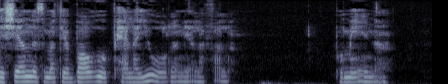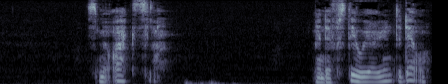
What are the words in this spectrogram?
Det kändes som att jag bar upp hela jorden i alla fall. På mina små axlar. Men det förstod jag ju inte då.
